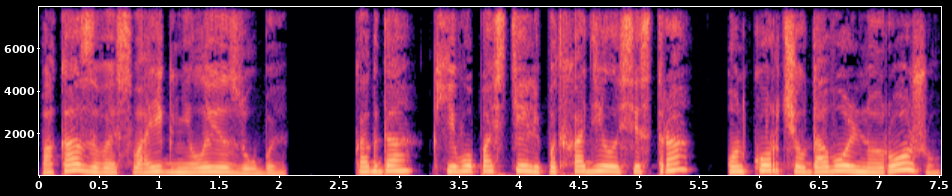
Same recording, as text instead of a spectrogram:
показывая свои гнилые зубы. Когда к его постели подходила сестра, он корчил довольную рожу,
